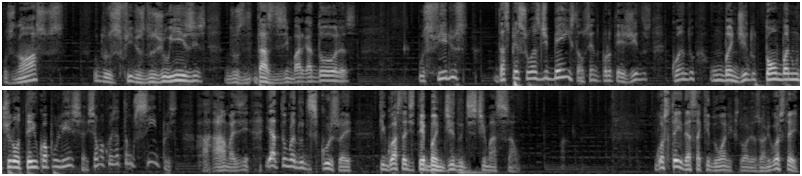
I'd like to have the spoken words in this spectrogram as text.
Os nossos, os dos filhos dos juízes, dos, das desembargadoras. Os filhos das pessoas de bem estão sendo protegidos quando um bandido tomba num tiroteio com a polícia. Isso é uma coisa tão simples. Ah, mas e, e a turma do discurso aí, que gosta de ter bandido de estimação? Gostei dessa aqui do Onyx do Lorenzoni, gostei.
